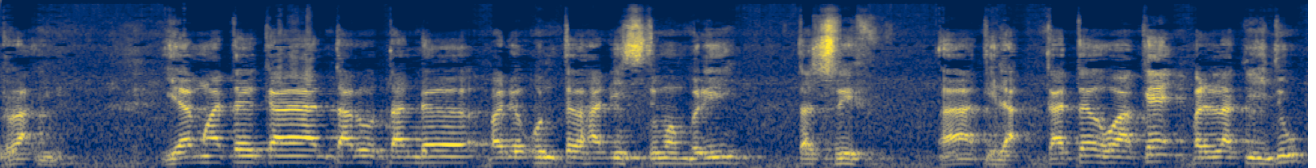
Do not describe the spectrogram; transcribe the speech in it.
ra'yu. Yang mengatakan taruh tanda pada unta hadis itu memberi tasrif. Ha, tidak. Kata wakil pada lelaki itu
